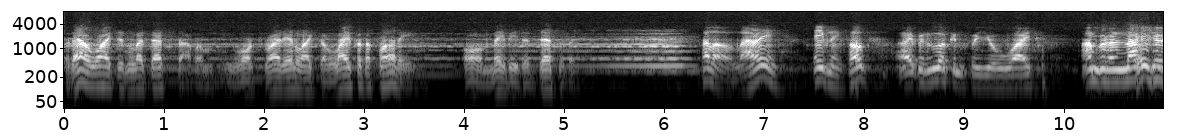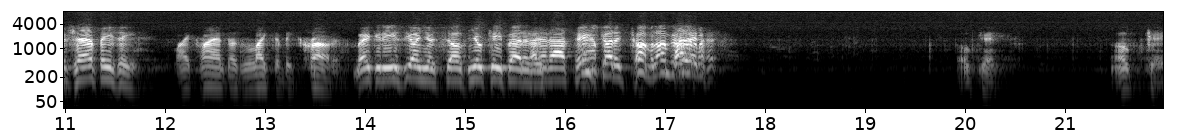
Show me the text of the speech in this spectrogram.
But Al White didn't let that stop him. He walked right in like the life of the party. Or maybe the death of it. Hello, Larry. Evening, folks. I've been looking for you, White. I'm going to knock Easy, you. chap, easy. My client doesn't like to be crowded. Make it easy on yourself, and you keep at it. Cut it out, He's Champ. got it coming. I'm going Cut to. Okay. Okay,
